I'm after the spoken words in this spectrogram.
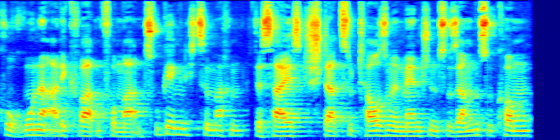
Corona-adäquaten Formaten zugänglich zu machen. Das heißt, statt zu tausenden Menschen zusammenzukommen,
